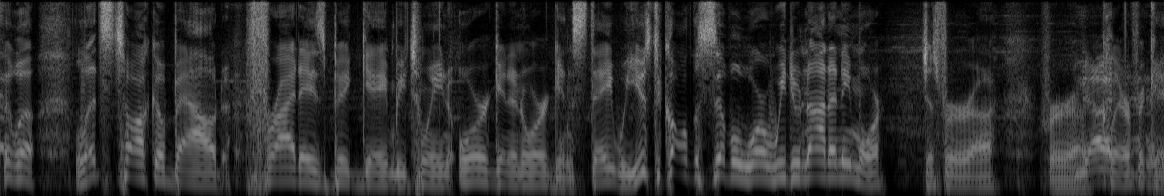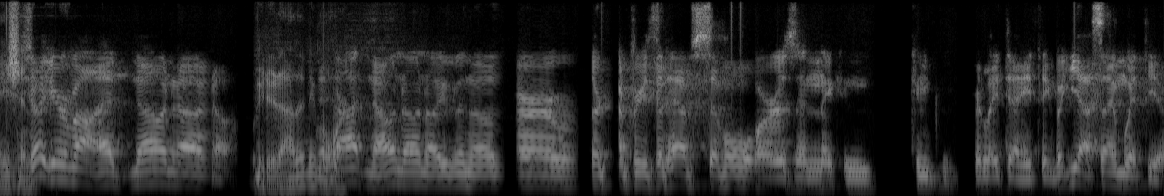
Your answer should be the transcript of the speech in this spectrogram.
well, let's talk about Friday's big game between Oregon and Oregon State. We used to call it the Civil War. We do not anymore. Just for uh, for uh, yeah, clarification. Shut your mouth. No, no, no. We do not anymore. Not, no, no, no. Even though there are countries that have civil wars and they can can relate to anything. But yes, I'm with you.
